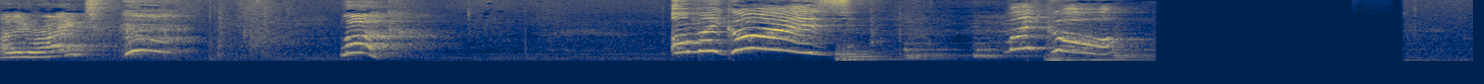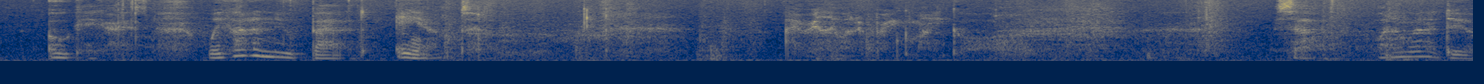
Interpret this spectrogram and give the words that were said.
Are they right? Look! Oh my gosh! Michael! Okay, guys, we got a new bed, and I really want to break Michael. So, what I'm gonna do.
